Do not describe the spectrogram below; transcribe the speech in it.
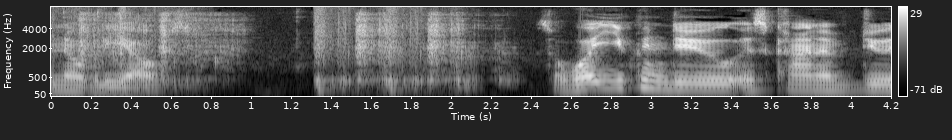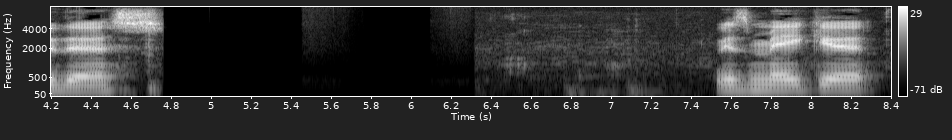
nobody else. So what you can do is kind of do this is make it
